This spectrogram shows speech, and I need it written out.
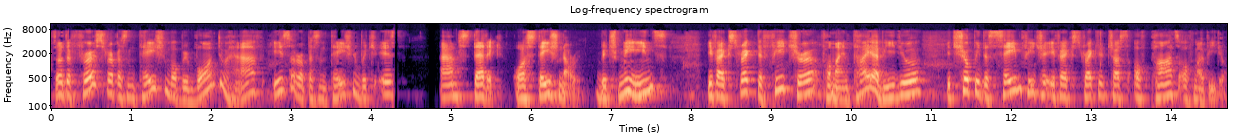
So the first representation what we want to have is a representation which is um, static or stationary, which means if I extract the feature for my entire video, it should be the same feature if I extract it just of parts of my video.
